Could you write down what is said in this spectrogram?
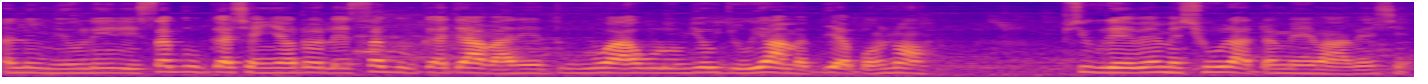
အဲ့လိုမျိုးလေးတွေစက်ကူကတ်ချိန်ရောက်တော့လေစက်ကူကတ်ကြပါတယ်သူကဟိုလိုမျိုးရိုးရမပြတ်ပေါ့နော်ဖြူတယ်ပဲမချိုးတာတမဲပါပဲရှင်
